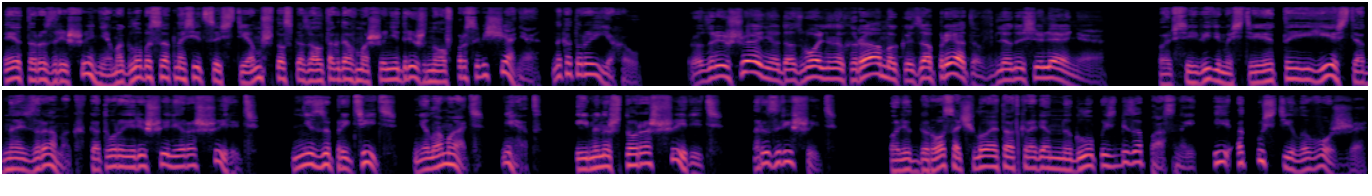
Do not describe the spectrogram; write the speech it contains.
это разрешение могло бы соотноситься с тем, что сказал тогда в машине Дрежнов про совещание, на которое ехал. «Разрешение дозволенных рамок и запретов для населения», по всей видимости, это и есть одна из рамок, которые решили расширить. Не запретить, не ломать, нет. Именно что расширить, разрешить. Политбюро сочло это откровенную глупость безопасной и отпустило вожжи.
